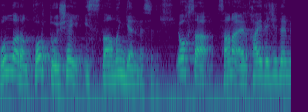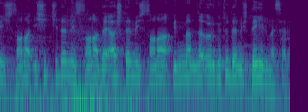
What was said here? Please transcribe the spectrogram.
Bunların korktuğu şey İslam'ın gelmesidir. Yoksa sana El-Kaideci demiş, sana IŞİD'ci demiş, sana DAEŞ demiş, sana bilmem ne örgütü demiş değil mesele.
